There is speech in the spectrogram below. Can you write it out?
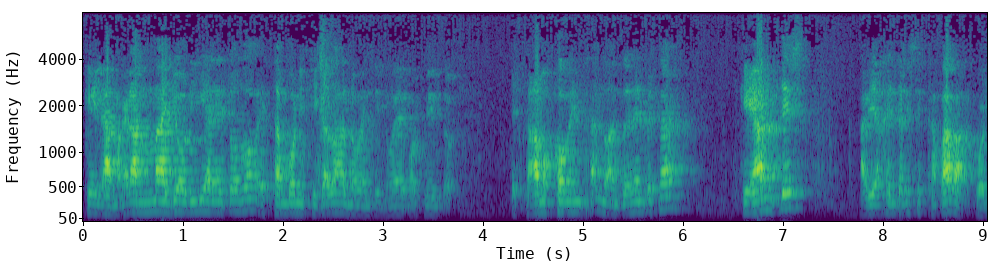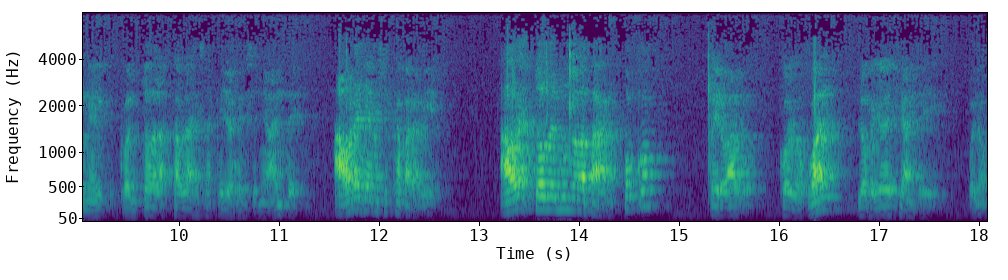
que la gran mayoría de todos están bonificados al 99% estábamos comentando antes de empezar que antes había gente que se escapaba con, todas las tablas esas que yo os enseñaba antes. Ahora ya no se escapará bien. Ahora todo el mundo va a pagar poco, pero algo. Con lo cual, lo que yo decía antes, bueno,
